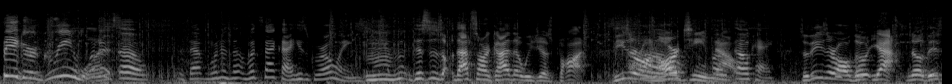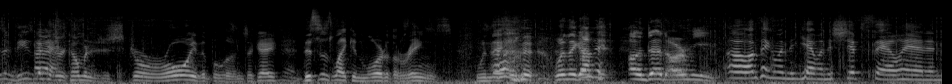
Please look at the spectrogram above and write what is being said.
bigger green ones. is, oh, is that what is that? What's that guy? He's growing. Mhm. This is that's our guy that we just bought. These are on our Oh, team oh, now. okay. So these are all those. Yeah, no, these are, these guys Okay. are coming to destroy the balloons. Okay, this is like in Lord of the Rings when they oh. when they got When the undead army. Oh, I'm thinking when the yeah when the ships sail in and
